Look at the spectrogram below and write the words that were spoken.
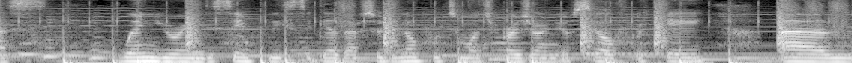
as when you're in the same place together. So do not put too much pressure on yourself, okay? Um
